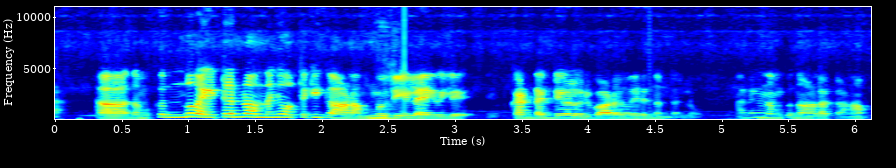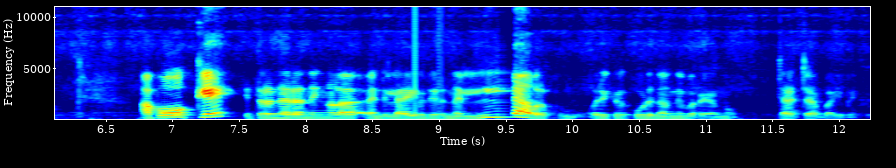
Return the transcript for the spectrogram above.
നമുക്ക് ഇന്ന് വൈകിട്ട് തന്നെ ഒന്നെങ്കിൽ ഒറ്റയ്ക്ക് കാണാം. പുതിയ ലൈവിൽ കണ്ടന്റുകൾ ഒരുപാട് വരുന്നുണ്ടല്ലോ. അല്ലെങ്കിൽ നമുക്ക് നാളെ കാണാം. അപ്പോൾ ഓക്കെ ഇത്ര നേരം നിങ്ങൾ എന്റെ ലൈവിൽ ഇരുന്ന എല്ലാവർക്കും ഒരിക്കൽ കൂടി നന്ദി പറയുന്നു. Tata bye bye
